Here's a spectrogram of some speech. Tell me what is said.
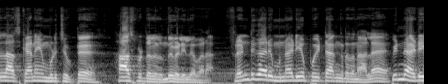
எல்லா ஸ்கேனையும் முடிச்சு விட்டு ஹாஸ்பிட்டல் இருந்து வெளியில வர ஃப்ரெண்டுகாரி முன்னாடியே போயிட்டாங்கிறதுனால பின்னாடி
